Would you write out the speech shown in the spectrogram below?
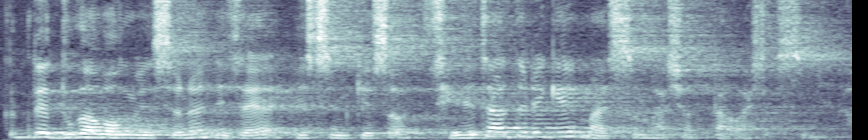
그런데 누가 보면서는 이제 예수님께서 제자들에게 말씀하셨다고 하셨습니다.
